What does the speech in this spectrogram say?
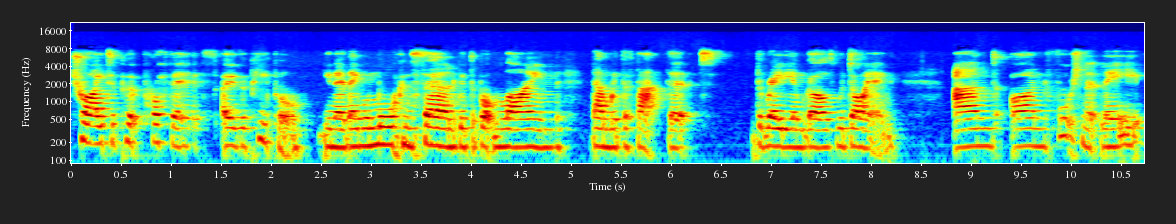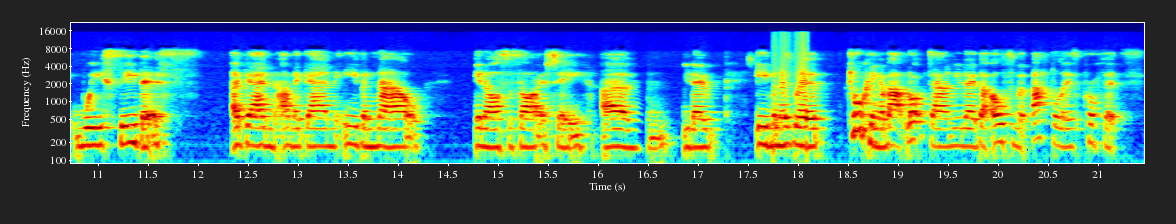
tried to put profits over people. You know, they were more concerned with the bottom line than with the fact that the radium girls were dying. And unfortunately, we see this again and again, even now in our society. Um, you know, even as we're talking about lockdown, you know, the ultimate battle is profits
